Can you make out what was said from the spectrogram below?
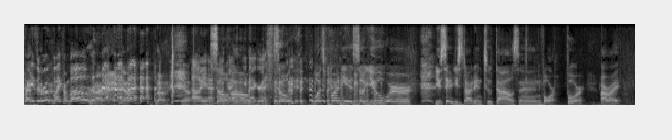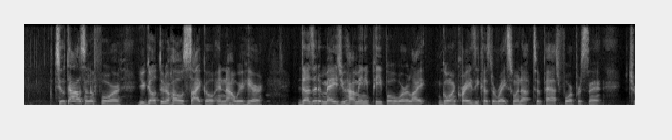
Raise the roof like from Bo. Right. Yeah. No. yeah. Oh yeah. So, okay, um, we digress. So what's funny is so you were you said you started in 2004. Four. All right. 2004, you go through the whole cycle and now we're here. Does it amaze you how many people were like going crazy cuz the rates went up to past 4%, tr-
